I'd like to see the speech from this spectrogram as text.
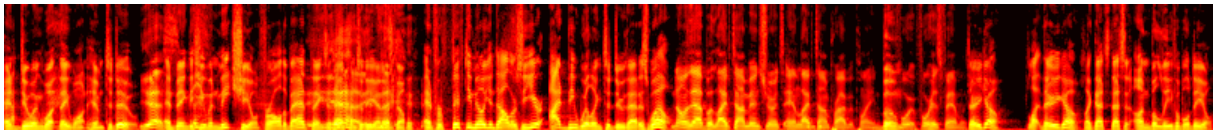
and doing what they want him to do. Yes. and being the human meat shield for all the bad things that happen to the. NFL. And for fifty million dollars a year, I'd be willing to do that as well. Not only that, but lifetime insurance and lifetime private plane. uh, Boom. for for his family. There you go. Like there you go. Like that's that's an unbelievable deal.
